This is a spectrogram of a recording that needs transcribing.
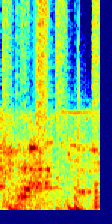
Yeah.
